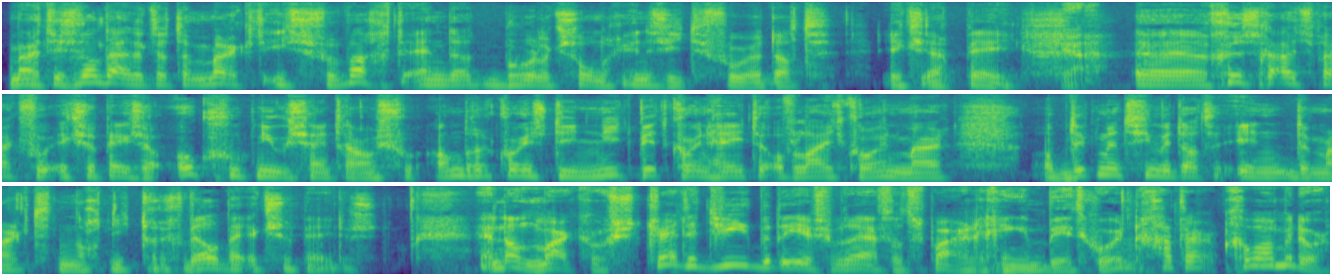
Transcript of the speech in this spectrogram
Maar het is wel duidelijk dat de markt iets verwacht en dat behoorlijk zonnig inziet voor dat XRP. Ja. Eh, gunstige uitspraak voor XRP zou ook goed nieuws zijn trouwens voor andere coins die niet Bitcoin heten of Litecoin. Maar op dit moment zien we dat in de markt nog niet terug. Wel bij XRP dus. En dan MicroStrategy, het eerste bedrijf dat sparen ging in bitcoin. Gaat er gewoon mee door.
